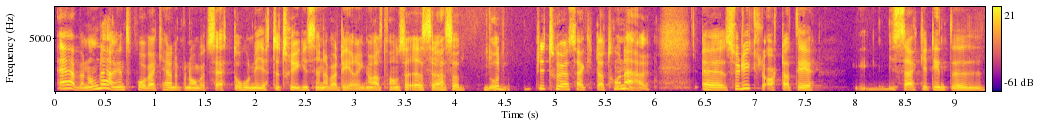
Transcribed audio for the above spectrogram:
även om det här inte påverkar henne på något sätt och hon är jättetrygg i sina värderingar och allt vad hon säger, så alltså, och det tror jag säkert att hon är, eh, så det är klart att det säkert inte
